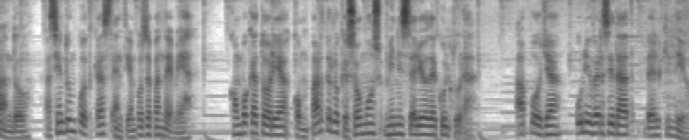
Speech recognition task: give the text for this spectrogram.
Ando, haciendo un podcast en tiempos de pandemia. Convocatoria Comparte lo que somos Ministerio de Cultura. Apoya Universidad del Quindío.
